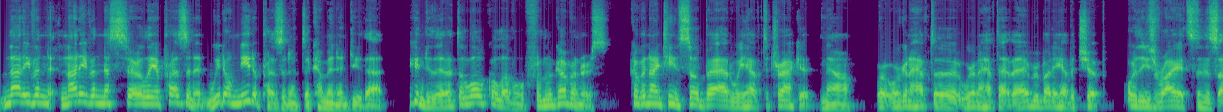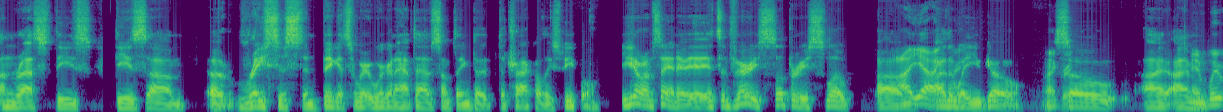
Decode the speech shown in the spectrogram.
not even not even necessarily a president. We don't need a president to come in and do that. You can do that at the local level from the governors. COVID nineteen is so bad we have to track it now. We're, we're gonna have to we're gonna have to have everybody have a chip. Or these riots and this unrest, these these um, uh, racists and bigots. We're, we're gonna have to have something to to track all these people. You get what I'm saying? It, it's a very slippery slope. Um, Uh, yeah, I either agree. way you go. I agree. So I, I'm and we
